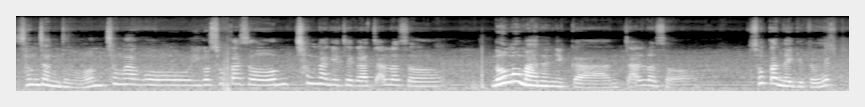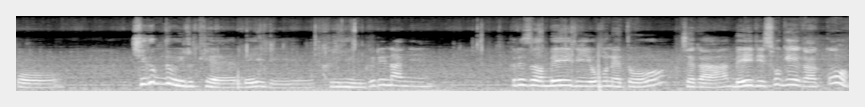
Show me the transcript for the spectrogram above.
성장도 엄청 하고 이거 솎아서 엄청나게 제가 잘라서 너무 많으니까 잘라서 솎아내기도 했고 지금도 이렇게 매일이 그린 그린 하니 그래서 메일이 요번에도 제가 메일이 소개해갖고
